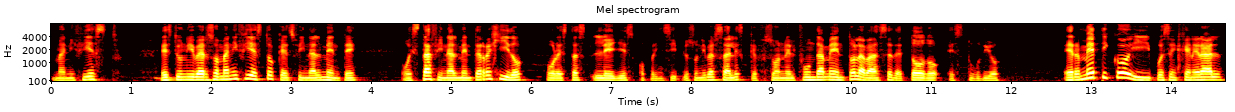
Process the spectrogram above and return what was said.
manifiesto. Este universo manifiesto que es finalmente o está finalmente regido por estas leyes o principios universales que son el fundamento, la base de todo estudio hermético y pues en general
